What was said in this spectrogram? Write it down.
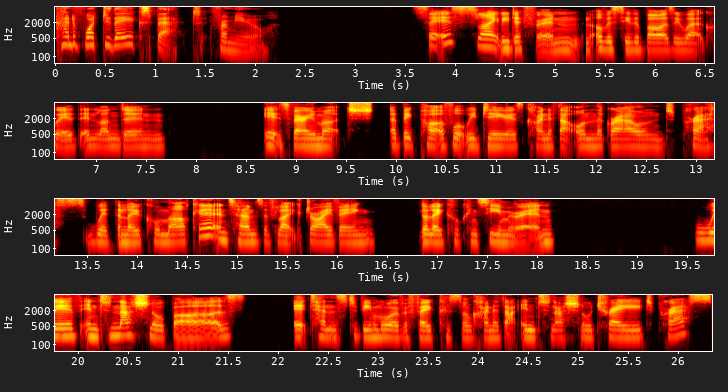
kind of what do they expect from you? So it is slightly different. Obviously, the bars we work with in London, it's very much a big part of what we do is kind of that on the ground press with the local market in terms of like driving your local consumer in. With international bars, it tends to be more of a focus on kind of that international trade press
